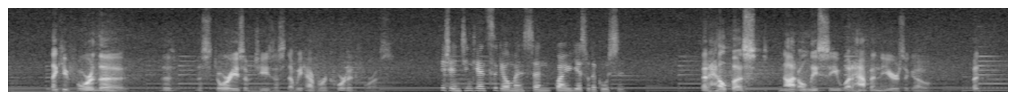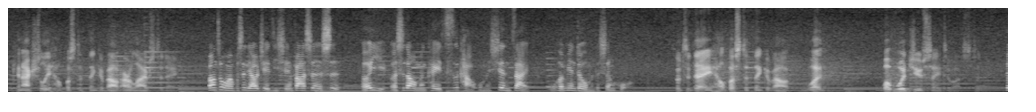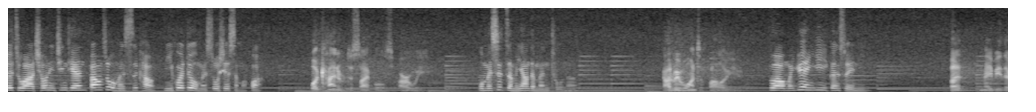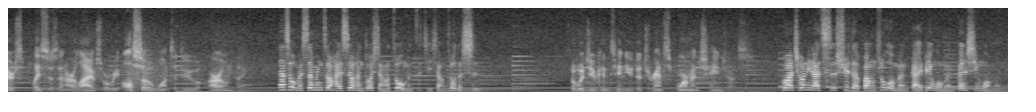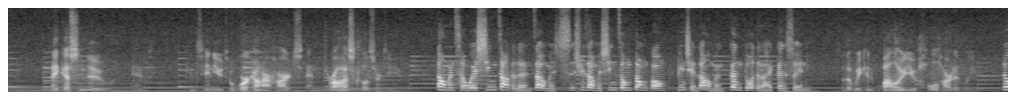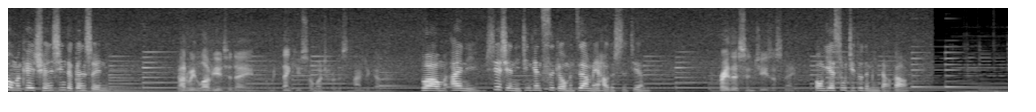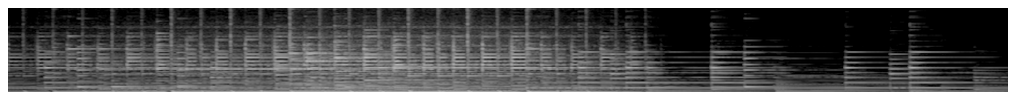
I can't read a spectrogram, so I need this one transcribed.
Thank you for the, the, the stories of Jesus that we have recorded for us 谢谢你今天赐给我们神关于耶稣的故事， that help us not only see what happened years ago, but can actually help us to think about our lives today. 帮助我们不是了解以前发生的事而已，而是让我们可以思考我们现在如何面对我们的生活。 So today, help us to think about what, what would you say to us today? 所以主啊，求你今天帮助我们思考，你会对我们说些什么话？ What kind of disciples are we? 我们是怎么样的门徒呢？ God, we want to follow you, 主啊，我们愿意跟随你， but maybe there's places in our lives where we also want to do our own thing. 但是我们生命中还是有很多想要做我们自己想做的事。 So would you continue to transform and change us? 主啊，求你来持续的帮助我们、改变我们、更新我们， Make us new and continue to work on our hearts and draw us closer to you. 让我们成为新造的人，在我们持续在我们心中动工，并且让我们更多的来跟随你，so that we can follow you wholeheartedly. 所以我们可以全心的跟随你。God, we love you today, and we thank you so much for this time together. 主啊，我们爱你，谢谢你今天赐给我们这样美好的时间。Pray this in Jesus' name. 奉耶稣基督的名祷告，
